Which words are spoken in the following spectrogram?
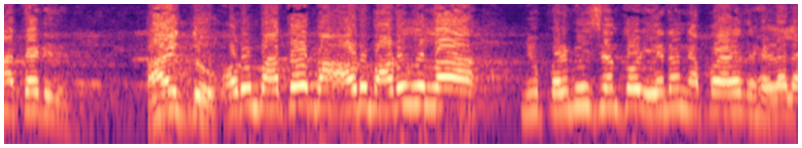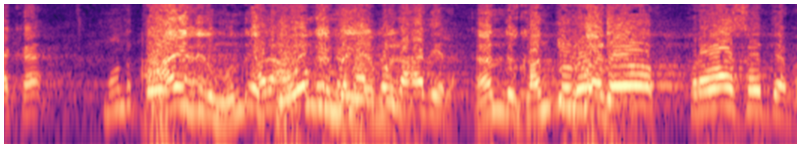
ಮಾತಾಡಿದ್ದೀನಿ ಆಯ್ತು. ಅವ್ರು ಮಾತಾಡ ಅವ್ರು ಮಾಡೋದಿಲ್ಲ. ನೀವು ಪರ್ಮಿಷನ್ ತಗೊಂಡು ಏನೋ ನೆಪ ಹೇಳಿದ್ರೆ ಹೇಳಲಕ್ಕ. ಆಯ್ತು ಮುಂದೆ ಅಂದು ಕನ್ಕ್ಲೂಡ್ ಮಾಡಿ. ಪ್ರವಾಸೋದ್ಯಮ.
